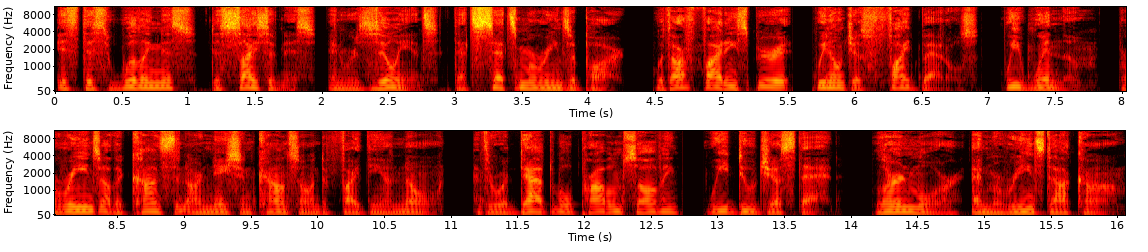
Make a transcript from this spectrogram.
It's this willingness, decisiveness, and resilience that sets Marines apart. With our fighting spirit, we don't just fight battles, we win them. Marines are the constant our nation counts on to fight the unknown. And through adaptable problem solving, we do just that. Learn more at marines.com.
